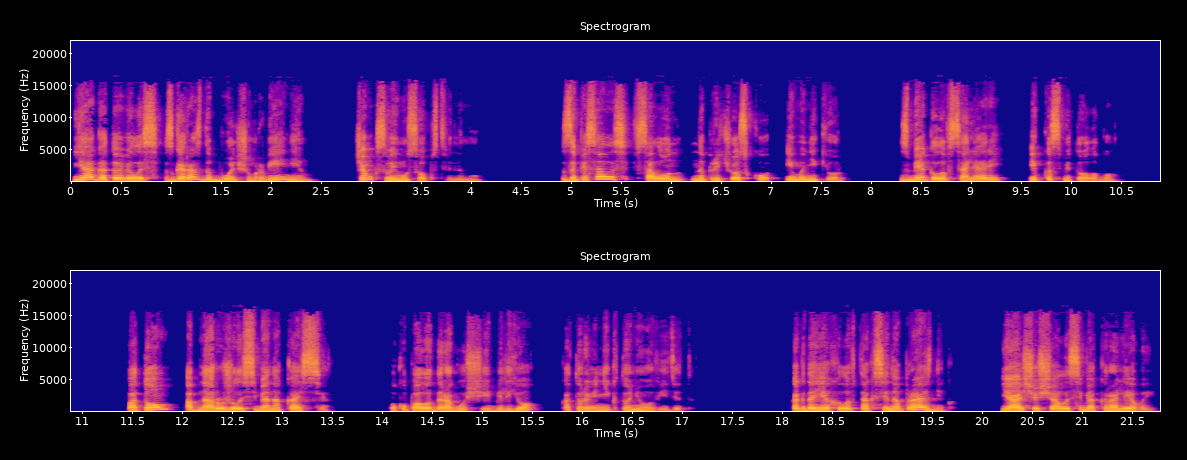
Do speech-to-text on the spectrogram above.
я готовилась с гораздо большим рвением, чем к своему собственному. Записалась в салон на прическу и маникюр. Сбегала в солярий и к косметологу. Потом обнаружила себя на кассе. Покупала дорогущее белье, которое никто не увидит. Когда ехала в такси на праздник, я ощущала себя королевой.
